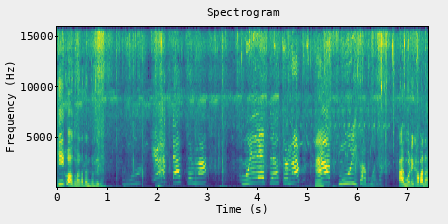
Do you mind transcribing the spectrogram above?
কি কও, তোমার কথা আমি বুঝি না। মুই একটা না মুই একটা না আর না মুড়ি খাবা না?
